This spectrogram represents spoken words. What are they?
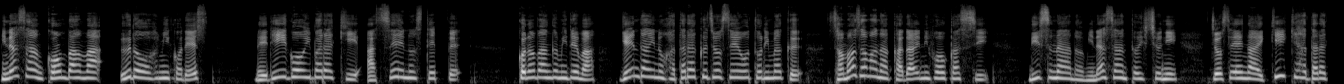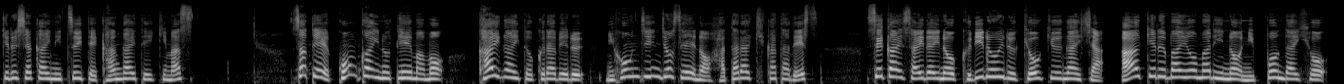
皆さんこんばんは有働文子です。レディーゴー茨城明日へのステップ。この番組では現代の働く女性を取り巻く様々な課題にフォーカスしリスナーの皆さんと一緒に女性が生き生き働ける社会について考えていきます。さて今回のテーマも海外と比べる日本人女性の働き方です。世界最大のクリルオイル供給会社アーケルバイオマリンの日本代表。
